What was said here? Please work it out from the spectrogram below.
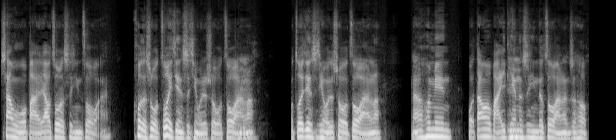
上午我把要做的事情做完，或者是我做一件事情，我就说我做完了；嗯我做一件事情，我就说我做完了。然后后面我当我把一天的嗯事情都做完了之后，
